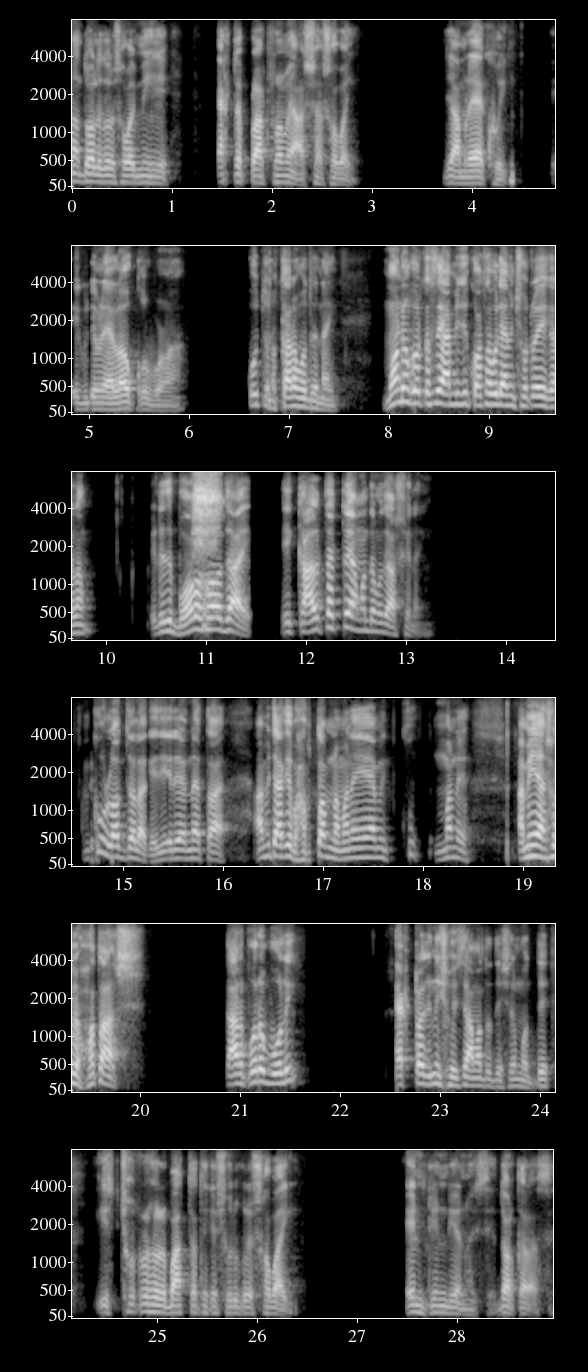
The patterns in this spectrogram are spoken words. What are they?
না দলে দলে সবাই মিলে একটা প্ল্যাটফর্মে আসা সবাই, যে আমরা এক হই। এগুলি আমরা অ্যালাউ করব না। করতো না, কারোর মধ্যে নাই। মনে করতেছে, আমি যে কথা বলি, আমি ছোট হয়ে গেলাম। এটা যে বড় হওয়া যায়, এই কালচারটাই আমাদের মধ্যে আসে নাই। খুব লজ্জা লাগে যে, এর নেতা আমি তাকে ভাবতাম না মানে আমি খুব মানে আমি আসলে হতাশ। তারপরে বলি, একটা জিনিস হয়েছে আমাদের দেশের মধ্যে ছোট ছোট বাচ্চা থেকে শুরু করে সবাই এন্টি ইন্ডিয়ান হয়েছে, দরকার আছে।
